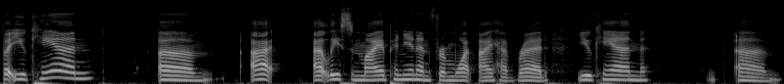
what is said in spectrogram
but you can um I at least in my opinion and from what I have read, you can um,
